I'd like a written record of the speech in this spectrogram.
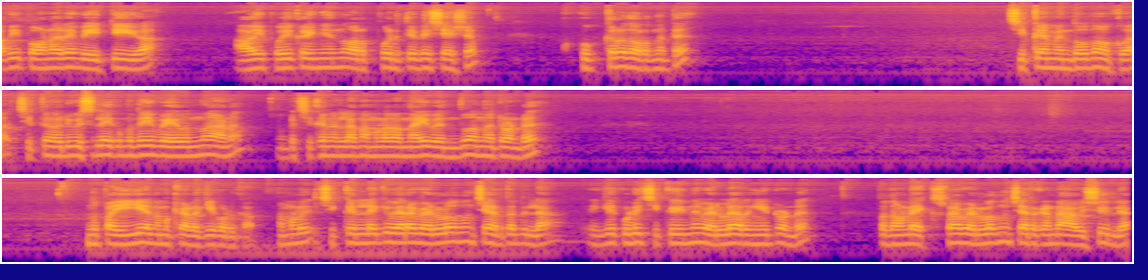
ആവി പോണവരെയും വരെ വെയിറ്റ് ചെയ്യുക. ആവി പോയി കഴിഞ്ഞെന്ന് ഉറപ്പ് വരുത്തിയതിന് ശേഷം കുക്കർ തുറന്നിട്ട് ചിക്കൻ വെന്തോന്ന് നോക്കുക. ചിക്കൻ ഒരു വിസിലേക്കുമ്പോഴത്തേക്കും വേവുന്നതാണ്. അപ്പോൾ ചിക്കനെല്ലാം നമ്മൾ നന്നായി വെന്ത് വന്നിട്ടുണ്ട്. ഒന്ന് പയ്യെ നമുക്ക് ഇളക്കി കൊടുക്കാം. നമ്മൾ ചിക്കനിലേക്ക് വേറെ വെള്ളമൊന്നും ചേർത്തിട്ടില്ല. എങ്കിൽ കൂടി ചിക്കനിൽ നിന്ന് വെള്ളം ഇറങ്ങിയിട്ടുണ്ട്. അപ്പോൾ നമ്മൾ എക്സ്ട്രാ വെള്ളമൊന്നും ചേർക്കേണ്ട ആവശ്യമില്ല.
